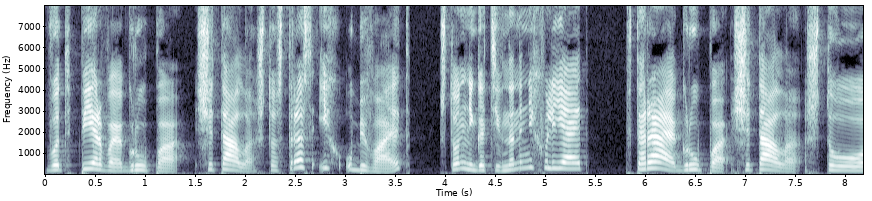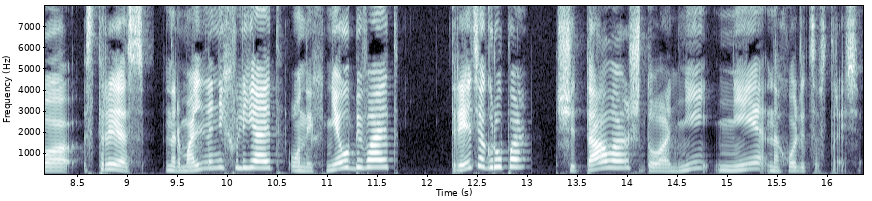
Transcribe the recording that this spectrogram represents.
Вот первая группа считала, что стресс их убивает, что он негативно на них влияет. Вторая группа считала, что стресс нормально на них влияет, он их не убивает. Третья группа считала, что они не находятся в стрессе.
